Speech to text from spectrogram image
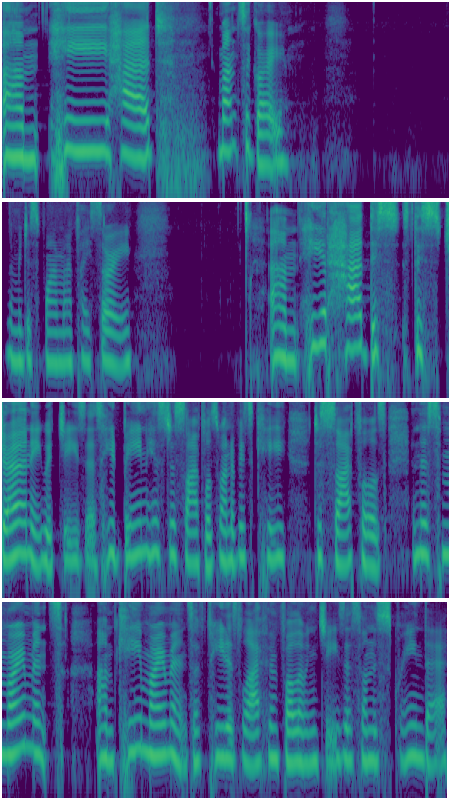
Um, he had months ago, let me just find my place, sorry. Um, he had had this, this journey with Jesus. He'd been his disciples, one of his key disciples. And there's moments, um, key moments of Peter's life in following Jesus on the screen there.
